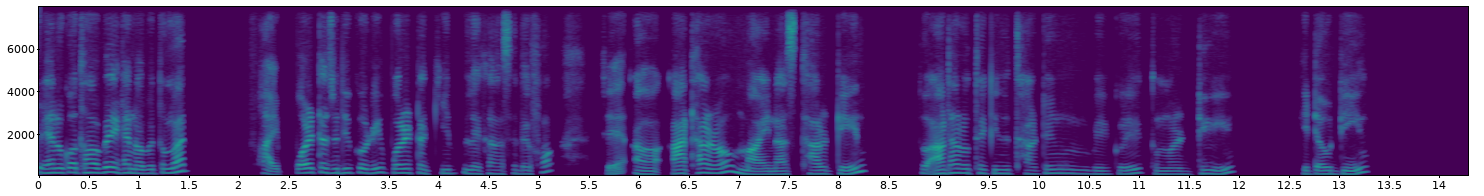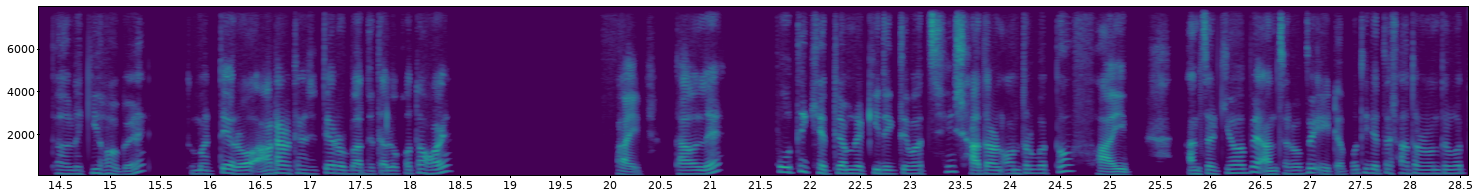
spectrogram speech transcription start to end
এখানে কত হবে? এখানে হবে তোমার ফাইভ পরেরটা যদি করি, পরেরটা কি লেখা আছে দেখো যে, আ 18 মাইনাস 13 তো 18 থেকে যদি 13 বের করি তোমার ডি এটাও ডি তাহলে কি হবে? তোমার 13 18 থেকে 13 বাদ দিই, তাহলে কত হয়? ফাইভ তাহলে প্রতি ক্ষেত্রে আমরা কি দেখতে পাচ্ছি? সাধারণ অন্তর্গত ফাইভ আনসার কি হবে? আনসার হবে এটা প্রতি ক্ষেত্রে সাধারণ অন্তর্গত,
